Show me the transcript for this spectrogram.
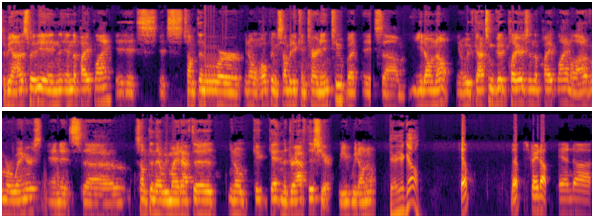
to be honest with you, in in the pipeline. It's it's something we're you know hoping somebody can turn into, but it's um, you don't know. You know, we've got some good players in the pipeline. A lot of them are wingers, and it's uh, something that we might have to you know get, get in the draft this year. We we don't know. There you go. Yep. Yep, straight up. And uh,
